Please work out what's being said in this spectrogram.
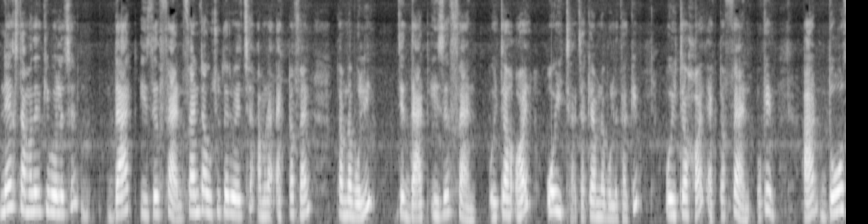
নেক্সট আমাদের কি বলেছে? দ্যাট ইজ এ ফ্যান ফ্যানটা উঁচুতে রয়েছে, আমরা একটা ফ্যান তো আমরা বলি যে দ্যাট ইজ এ ফ্যান ওইটা হয় ওইটা, যাকে আমরা বলে থাকি, ওইটা হয় একটা ফ্যান ওকে আর দোজ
